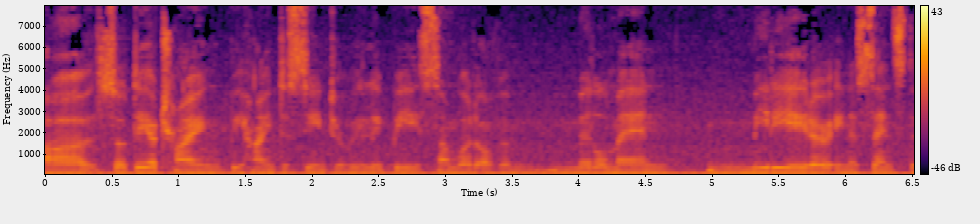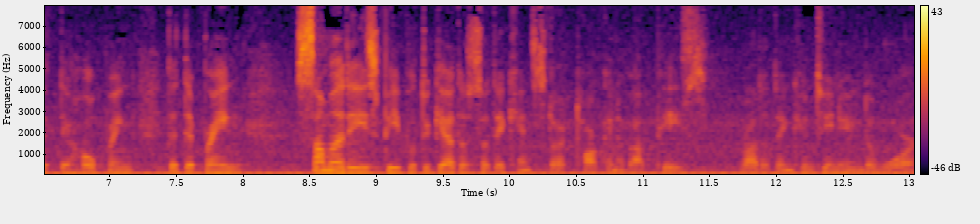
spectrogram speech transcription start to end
Uh, so they are trying behind the scene to really be somewhat of a middleman, mediator in a sense that they're hoping that they bring some of these people together so they can start talking about peace rather than continuing the war.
